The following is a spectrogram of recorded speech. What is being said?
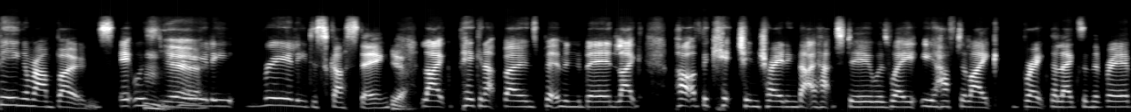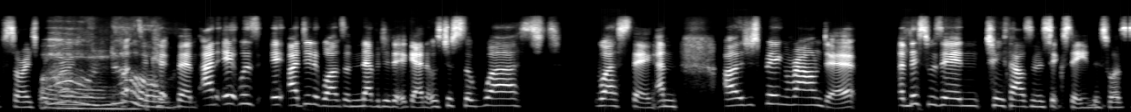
being around bones. It was Mm. Yeah. really, really disgusting. Yeah. Like picking up bones, put them in the bin. Like part of the kitchen training that I had to do was where you have to like break the legs and the ribs. Sorry to be gross. Oh, but to cook them. And it was, it, I did it once and never did it again. It was just the worst, worst thing. And I was just being around it. And this was in 2016, this was.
